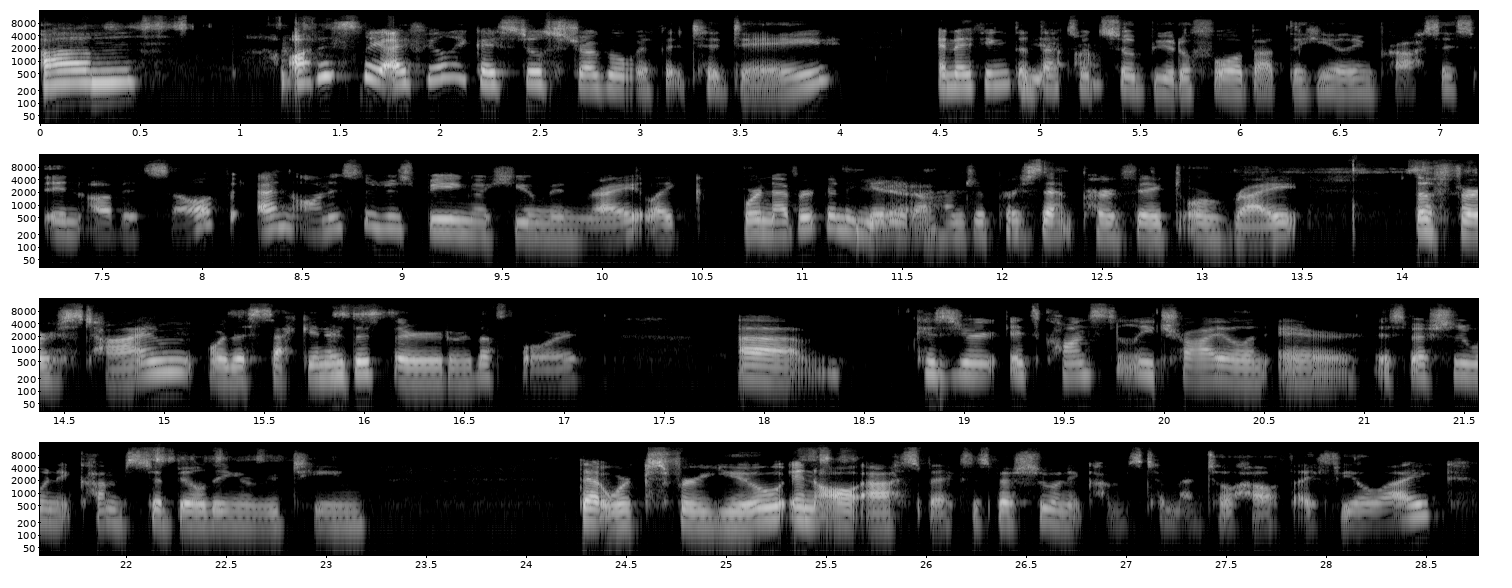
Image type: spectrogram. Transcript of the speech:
Um, honestly, I feel like I still struggle with it today. And I think that yeah. that's what's so beautiful about the healing process in of itself and honestly just being a human, right? Like we're never going to get yeah. it 100% perfect or right the first time or the second or the third or the fourth. Um cuz you're it's constantly trial and error, especially when it comes to building a routine that works for you in all aspects, especially when it comes to mental health, I feel like.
